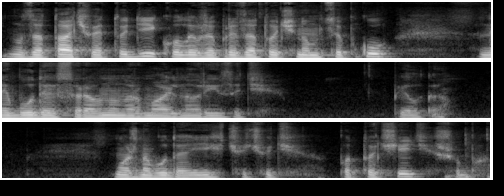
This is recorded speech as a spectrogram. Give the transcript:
затачувати тоді, коли вже при заточеному цепку не буде все одно нормально різати пилка. Можна буде їх чуть-чуть поточити, щоб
